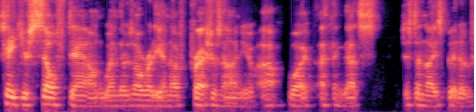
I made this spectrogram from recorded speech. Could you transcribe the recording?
take yourself down when there's already enough pressures on you. Oh, boy, I think that's just a nice bit of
